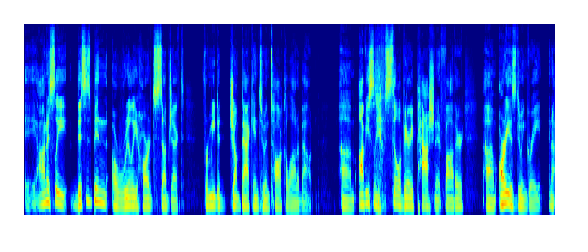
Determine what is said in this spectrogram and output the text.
eh, honestly, this has been a really hard subject for me to jump back into and talk a lot about. Um, obviously, I'm still a very passionate father. Um, Aria is doing great, and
